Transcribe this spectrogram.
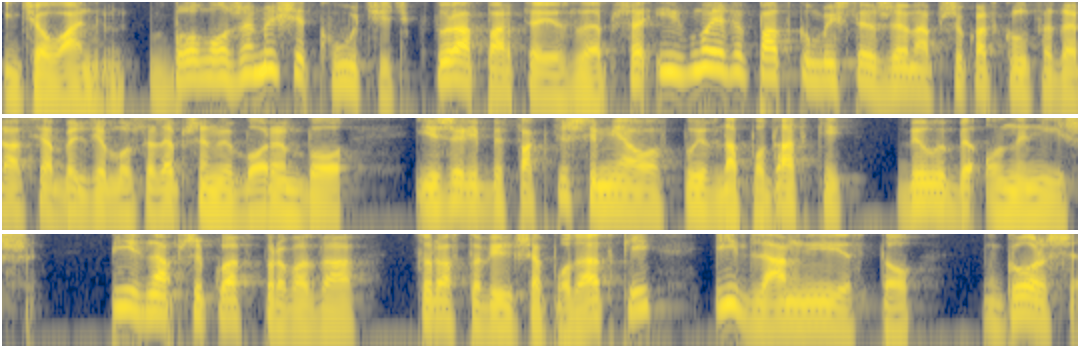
i działaniem. Bo możemy się kłócić, która partia jest lepsza i w moim wypadku myślę, że na przykład Konfederacja będzie może lepszym wyborem, bo jeżeli by faktycznie miała wpływ na podatki, byłyby one niższe. PiS na przykład wprowadza coraz to większe podatki i dla mnie jest to gorsze.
